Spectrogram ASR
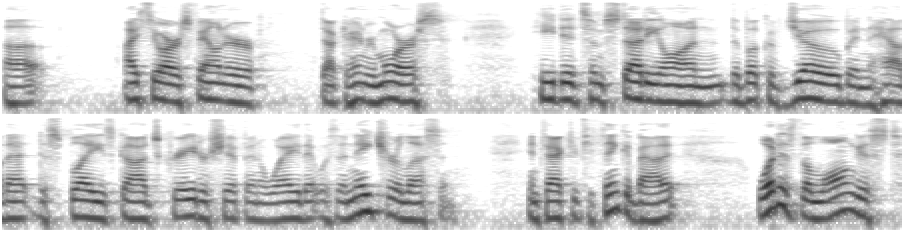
uh, ICR's founder, Dr. Henry Morris, he did some study on the book of Job and how that displays God's creatorship in a way that was a nature lesson. In fact, if you think about it, what is the longest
